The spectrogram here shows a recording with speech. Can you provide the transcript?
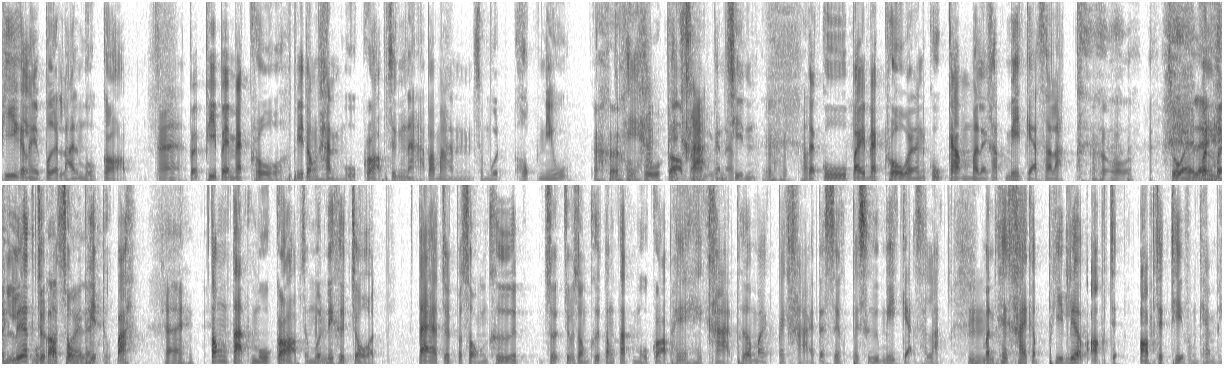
พี่กำลังจะเปิดร้านหมูกรอบอ่าพี่ไปแมคโคร พี่ต้องหั่นหมูกรอบซึ่งหนาประมาณสมมติ 6 นิ้ว ให้หักโอ้โหกรอบให้ขาดมากเหมือนกัเป็นนนะชิ้น แต่กูไปแมคโครวันนั้นกูกำมาเลยครับ มีดแกะสลักโอ้โหสวยเลยมันเหมือนเลือกหมูจุดกรปอบระสงสวยค์เลยผิดถูกปะใช่ต้องตัดหมูกรอบสมมุติอืมนี่คือโจทย์ แต่จุดประสงค์คือจุดจุดประสงค์คือต้องตัดหมูกรอบให้ให้ขาดเพื่อมาไปขายแต่เสือกไปซื้อมีดแกะสลักอืมันคล้ายๆกับพี่เลือก object- objective ของแคมเป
